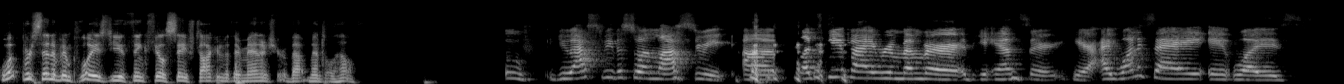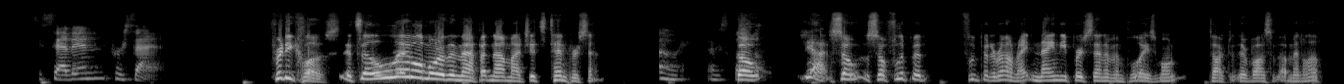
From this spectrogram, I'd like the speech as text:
What percent of employees do you think feel safe talking to their manager about mental health? Oof, you asked me this one last week. Um, let's see if I remember the answer here. I want to say it was 7%. Pretty close. It's a little more than that, but not much. It's 10%. Okay. I was close. So yeah, so so flip it flip it around, right? 90% of employees won't talk to their boss about mental health.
